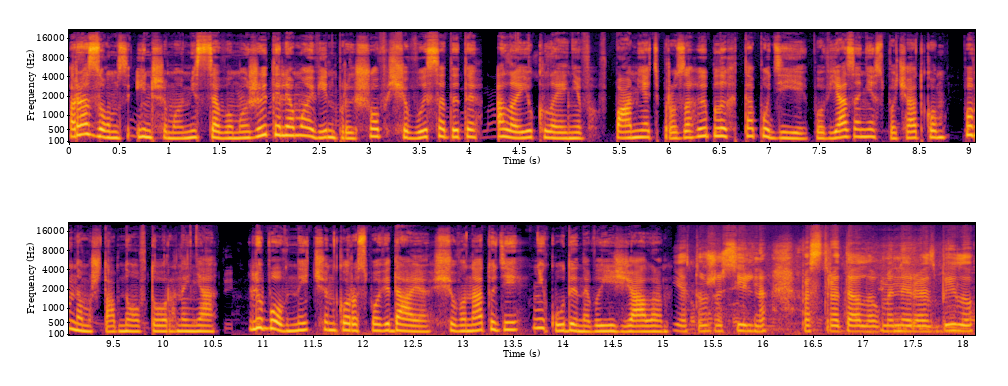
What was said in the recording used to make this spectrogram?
Разом з іншими місцевими жителями він прийшов, щоб висадити алею кленів в пам'ять про загиблих та події, пов'язані з початком повномасштабного вторгнення. Любов Нитченко розповідає, що вона тоді нікуди не виїжджала. Я теж сильно пострадала. У мене розбило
